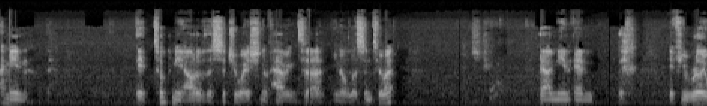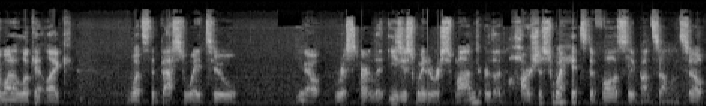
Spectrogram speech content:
I mean, it took me out of the situation of having to, you know, listen to it. That's true. Yeah, I mean, and if you really want to look at like what's the best way to, you know, res- or the easiest way to respond or the harshest way, it's to fall asleep on someone. So,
